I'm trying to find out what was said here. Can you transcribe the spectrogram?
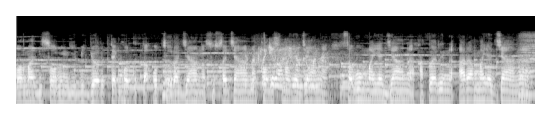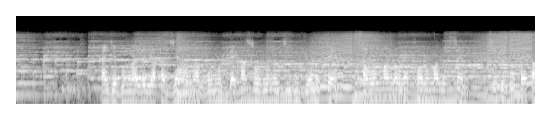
normal bir sorun gibi görüp de korkup da oturacağına Susacağına, konuşmayacağına Savunmayacağına, haklarını aramayacağına. Bence bunları yapacağına Bunu beka sorunu gibi görüp de Savunmalı ve korumalısın. Çünkü bu beka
